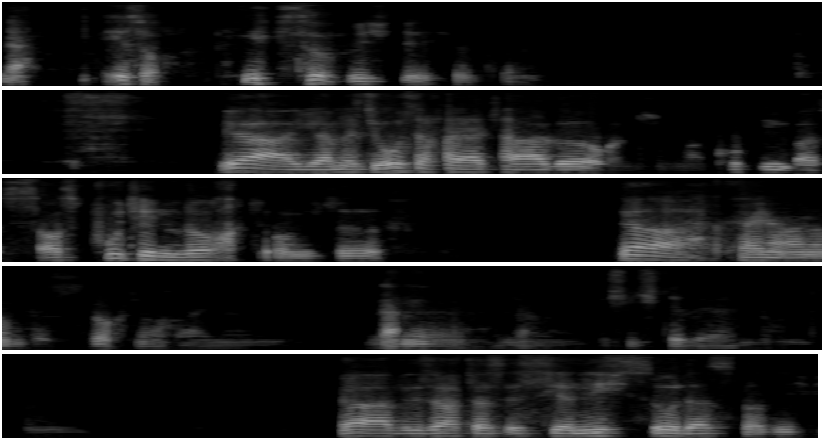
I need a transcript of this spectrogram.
na, ist auch nicht so wichtig. Und, äh, ja, wir haben jetzt die Osterfeiertage und mal gucken, was aus Putin wird und äh, ja, keine Ahnung, das wird noch eine lange, lange Geschichte werden. Und, ja, wie gesagt, das ist hier nicht so das, was ich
